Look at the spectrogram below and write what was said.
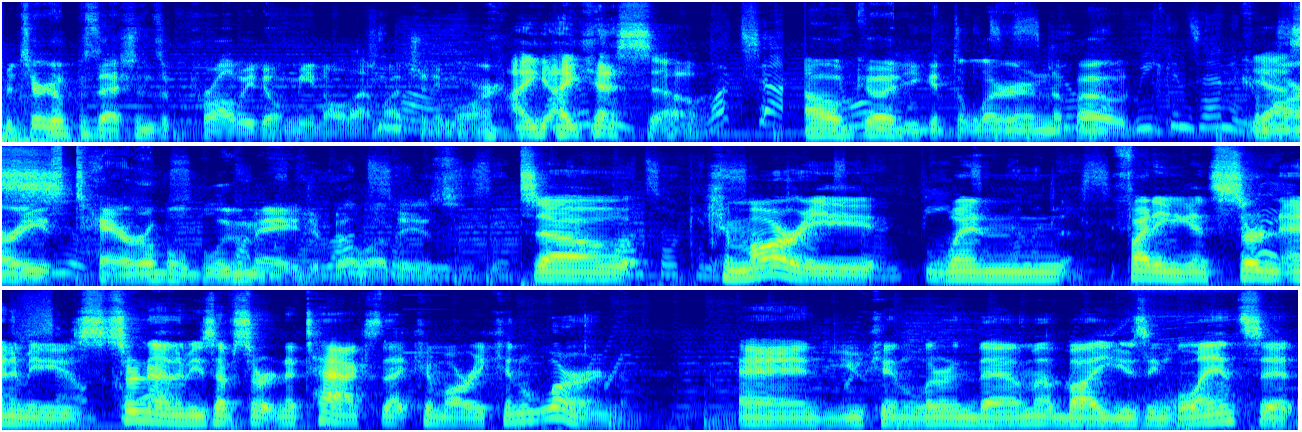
material possessions probably don't mean all that much anymore. I, I guess so. Oh, good, you get to learn about Yes. Kimahri's terrible blue mage abilities. So, Kimahri, when fighting against certain enemies, certain enemies have certain attacks that Kimahri can learn. And you can learn them by using Lancet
